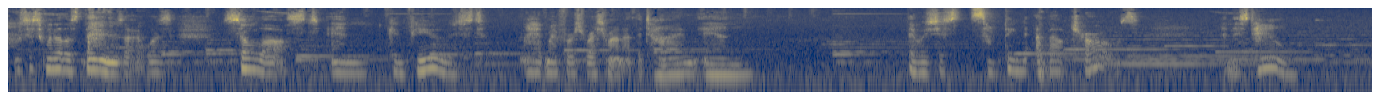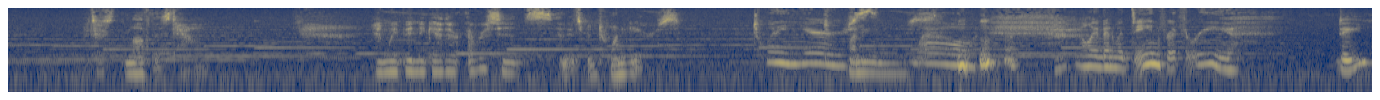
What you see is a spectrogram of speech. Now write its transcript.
it was just one of those things. I was so lost and confused. I had my first restaurant at the time, and there was just something about Charles and this town. I just love this town. And we've been together ever since, and it's been 20 years. 20 years. 20 years. Wow. I've only been with Dean for three. Dean?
